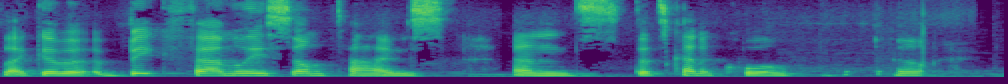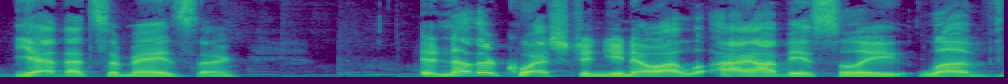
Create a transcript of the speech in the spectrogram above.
like a, a big family sometimes and that's kind of cool. Yeah. yeah that's amazing. Another question you know I, I obviously love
